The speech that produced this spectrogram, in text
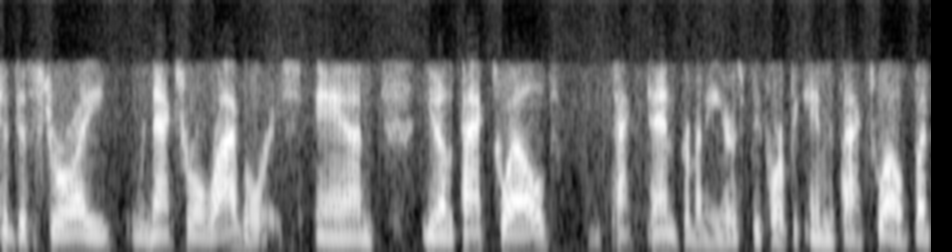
to destroy natural rivalries. And you know, the Pac-12 Pac-10 for many years before it became the Pac-12. But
